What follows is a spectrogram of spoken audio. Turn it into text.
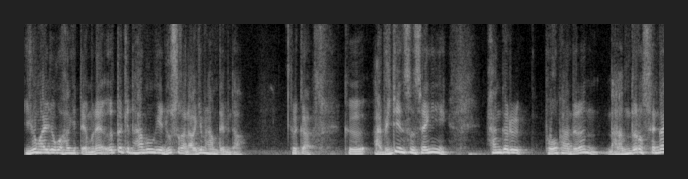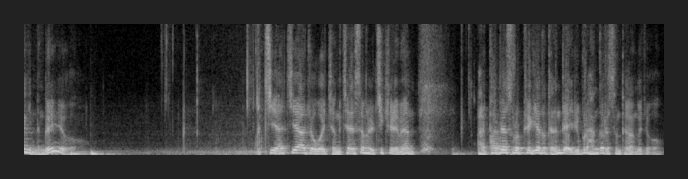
이용하려고 하기 때문에 어떻게든 한국이 뉴스가 나기만 하면 됩니다. 그러니까 그 아비딘 선생이 한글을 보급하는 데는 나름대로 생각이 있는 거예요. 찌아찌아족의 정체성을 지키려면 알파벳으로 표기해도 되는데 일부러 한글을 선택한 거죠.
